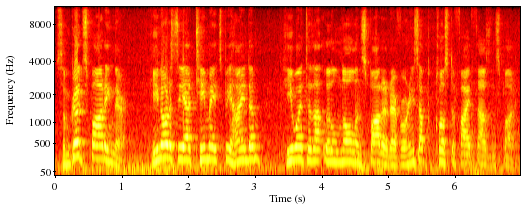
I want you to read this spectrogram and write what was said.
Some good spotting there. He noticed he had teammates behind him. He went to that little knoll and spotted everyone. He's up close to 5,000 spotting.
